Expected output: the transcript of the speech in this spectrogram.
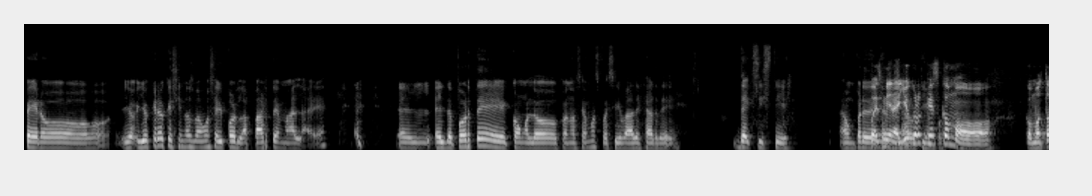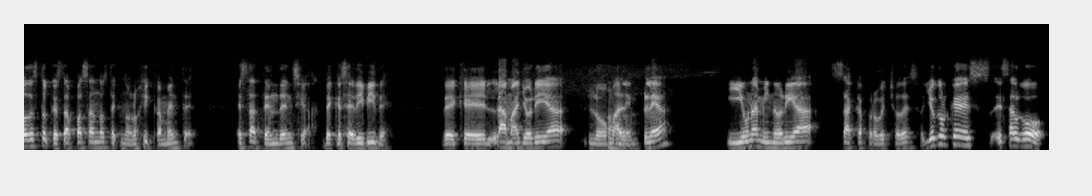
pero yo, yo creo que sí nos vamos a ir por la parte mala, ¿eh? El, el deporte como lo conocemos pues sí va a dejar de, de existir a un Pues mira, yo creo que es como, como todo esto que está pasando tecnológicamente, esta tendencia de que se divide, de que la mayoría lo Ajá. mal emplea y una minoría saca provecho de eso. Yo creo que es, es algo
